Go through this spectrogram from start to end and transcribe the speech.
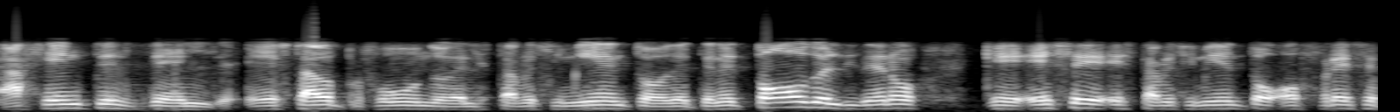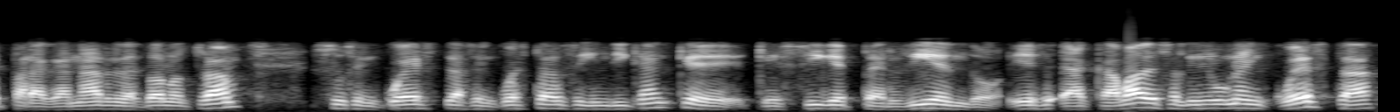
agentes del Estado profundo, del establecimiento, de tener todo el dinero que ese establecimiento ofrece para ganarle a Donald Trump, sus encuestas, las encuestas indican que, que sigue perdiendo. acaba de salir una encuesta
